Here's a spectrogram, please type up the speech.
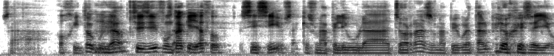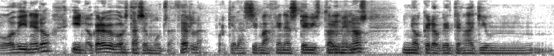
O sea, ojito, cuidado. Mm, Sí, sí, fue un O sea, taquillazo. Sí, sí, o sea, que es una película chorra, es una película tal, pero que se llevó dinero y no creo que costase mucho hacerla, porque las imágenes que he visto al menos no creo que tenga aquí un,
